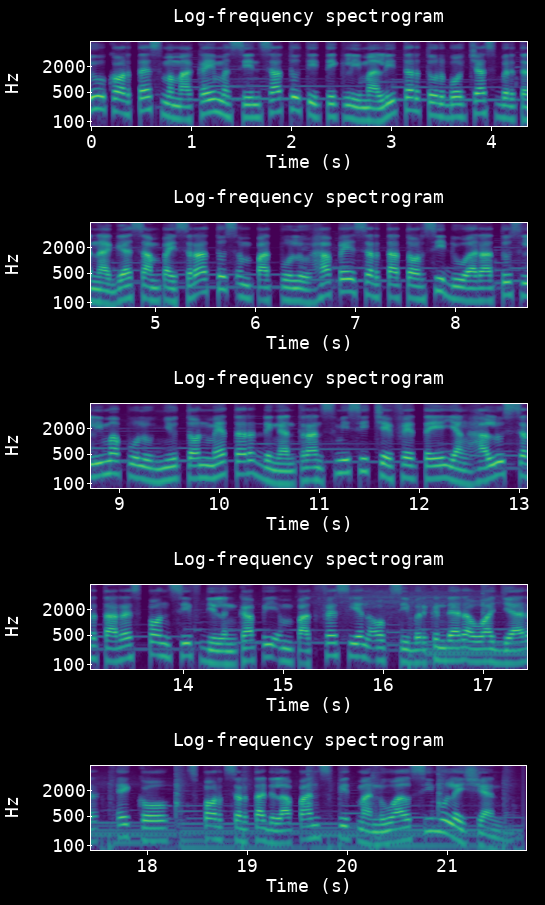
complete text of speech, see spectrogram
New Cortez memakai mesin 1.5 liter turbocharged bertenaga sampai 140 HP serta torsi 250 Nm dengan transmisi CVT yang halus serta responsif dilengkapi 4 fashion opsi berkendara wajar, eco, sport serta 8 speed manual simulation.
